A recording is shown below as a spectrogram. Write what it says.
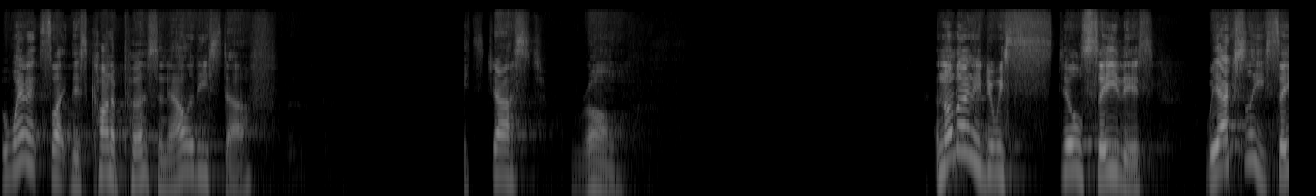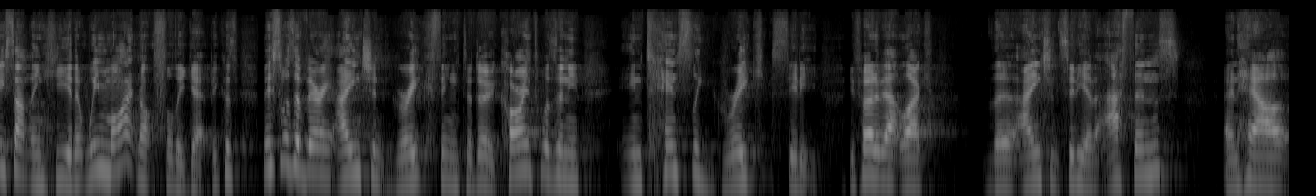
But when it's like this kind of personality stuff, it's just wrong. And not only do we still see this, we actually see something here that we might not fully get because this was a very ancient Greek thing to do. Corinth was an intensely Greek city. You've heard about like the ancient city of Athens and how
